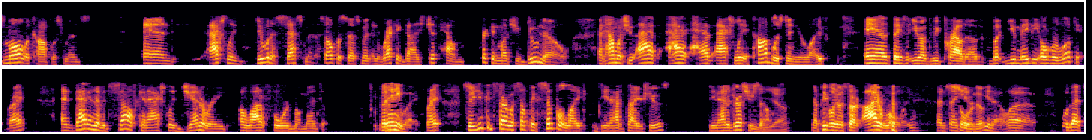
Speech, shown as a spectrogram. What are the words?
small accomplishments and actually do an assessment, a self-assessment, and recognize just how freaking much you do know and how much you have have actually accomplished in your life and things that you have to be proud of, but you may be overlooking, right? And that in of itself can actually generate a lot of forward momentum. But anyway, right? So you could start with something simple like, do you know how to tie your shoes? Do you know how to dress yourself? Yeah. Now people are going to start eye rolling and thinking, sort of. you know, uh, well that's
